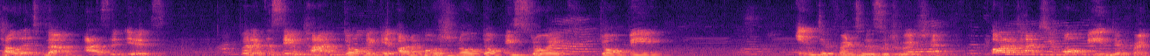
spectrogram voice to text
Tell it to them as it is. But at the same time, don't make it unemotional, don't be stoic, don't be indifferent to the situation. A lot of times you won't be indifferent,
